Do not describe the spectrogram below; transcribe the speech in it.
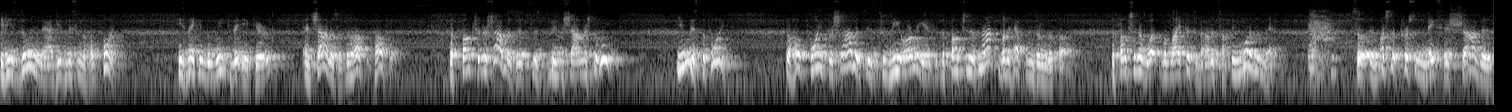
If he's doing that, he's missing the whole point. He's making the week the Iker, and Shabbos is the Tafel. The function of Shabbos is to be Mishamish the week. You missed the point. The whole point for Shabbos is to reorient. The function is not what happens during the Tafel. The function of what, what life is about is something more than that. So as much as a person makes his Shabbos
